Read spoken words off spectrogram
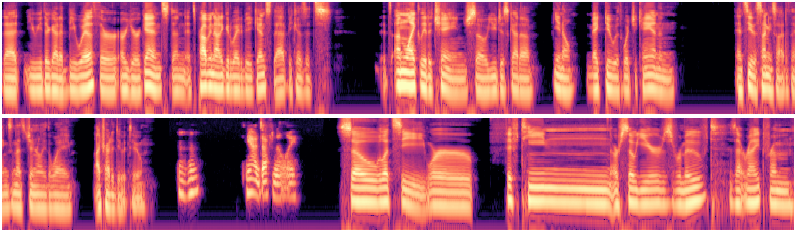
that you either got to be with or, or you're against. And it's probably not a good way to be against that because it's, it's unlikely to change. So you just got to, you know, make do with what you can and, and see the sunny side of things. And that's generally the way I try to do it too. Mm-hmm. Yeah, definitely. So let's see. We're 15 or so years removed. Is that right? From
